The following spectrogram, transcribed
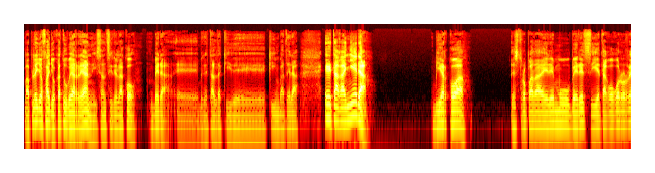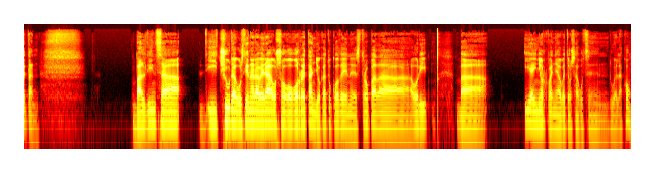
ba playoffa jokatu beharrean izan zirelako, bera, e, bere taldekidekin batera, eta gainera, biharkoa, estropada eremu berezi eta gogor horretan, baldintza itxura guztien arabera oso gogorretan jokatuko den estropada hori, ba, ia inork baina hobeto ezagutzen duelako.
